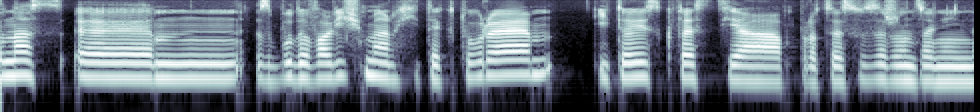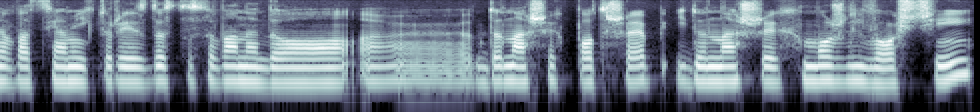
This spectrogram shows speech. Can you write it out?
u nas zbudowaliśmy architekturę i to jest kwestia procesu zarządzania innowacjami, który jest dostosowany do, do naszych potrzeb i do naszych możliwości,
